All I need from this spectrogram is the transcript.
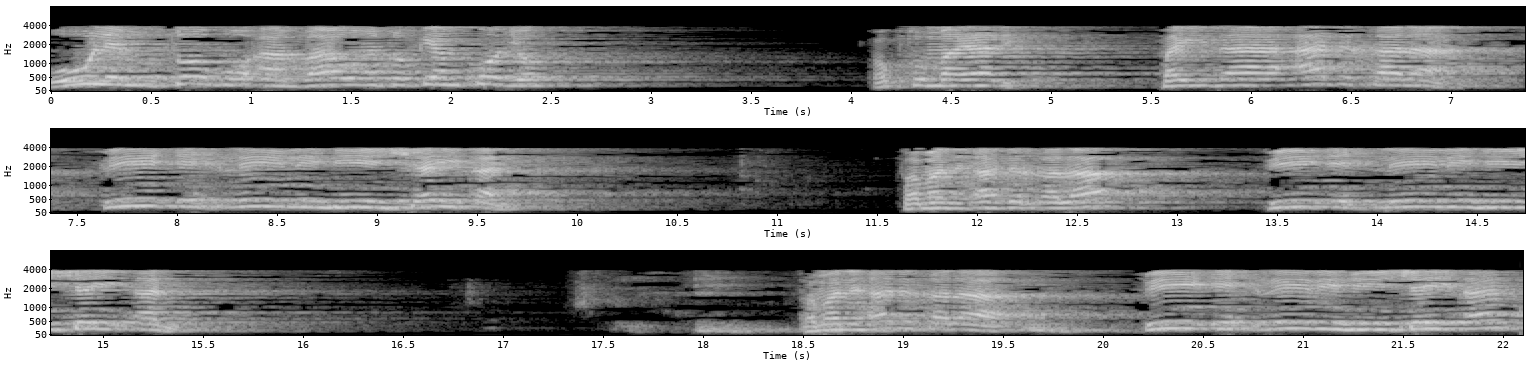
ule mtobo ambao unatokea mkojo. Wakati mayali faida adkhala fi ihlilihi shay'an faman adkhala fi ihlilihi shay'an. فمن أدخل في إحليله شيئا.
